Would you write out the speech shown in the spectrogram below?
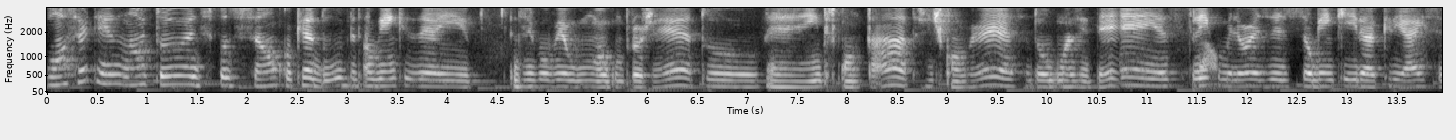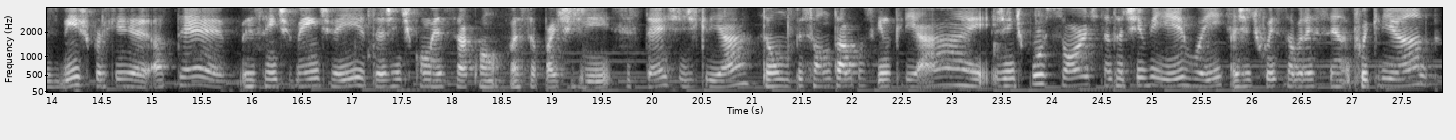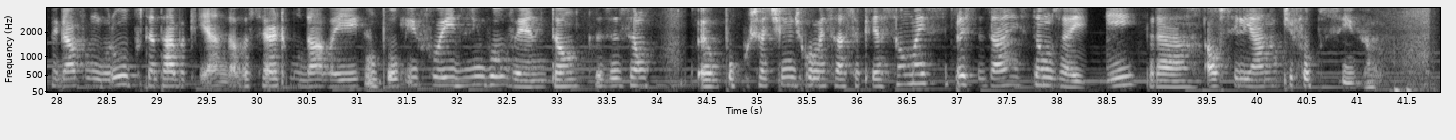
Com certeza, não, estou à disposição, qualquer dúvida. Alguém quiser aí desenvolver algum, algum projeto, é, entre em contato, a gente conversa, dou algumas ideias, explico melhor, às vezes alguém queira criar esses bichos, porque até recentemente aí, até a gente começar com essa parte de esses testes de criar, então o pessoal não estava conseguindo criar, a gente por sorte, tentativa e erro aí, a gente foi estabelecendo, foi criando, pegava um grupo, tentava criar, não dava certo, mudava aí um pouco e foi desenvolvendo. Então, às vezes é um, é um pouco chatinho de começar essa criação, mas se precisar, estamos aí para auxiliar no que for possível.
